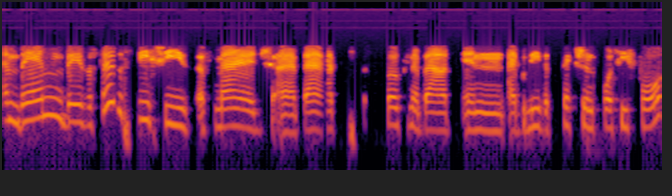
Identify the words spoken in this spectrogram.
And then there's a further species of marriage uh, that's spoken about in, I believe it's section 44.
